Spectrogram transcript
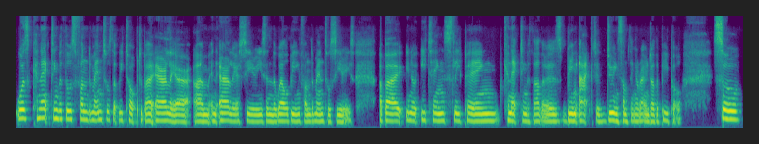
was connecting with those fundamentals that we talked about earlier um, in earlier series in the well-being fundamental series about you know eating sleeping connecting with others being active doing something around other people. So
